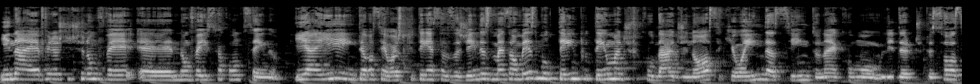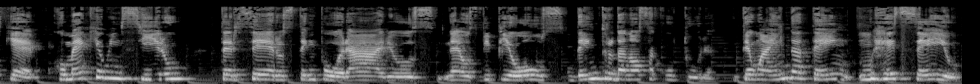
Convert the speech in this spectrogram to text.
E na Avenue a gente não vê, é, não vê isso acontecendo. E aí, então, assim, eu acho que tem essas agendas, mas ao mesmo tempo tem uma dificuldade nossa que eu ainda sinto, né, como líder de pessoas, que é como é que eu insiro terceiros temporários, né, os BPOs dentro da nossa cultura. Então ainda tem um receio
